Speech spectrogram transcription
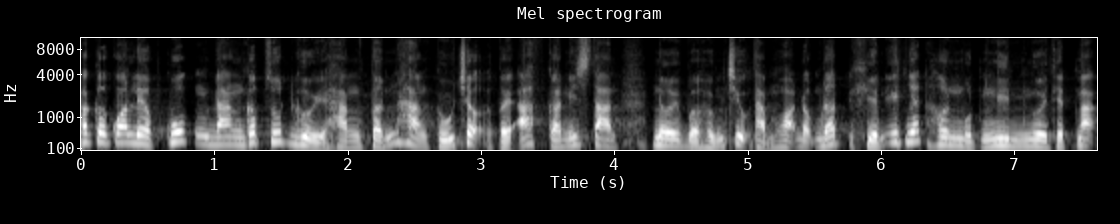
Các cơ quan Liên Hợp Quốc đang gấp rút gửi hàng tấn hàng cứu trợ tới Afghanistan, nơi vừa hứng chịu thảm họa động đất khiến ít nhất hơn 1.000 người thiệt mạng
